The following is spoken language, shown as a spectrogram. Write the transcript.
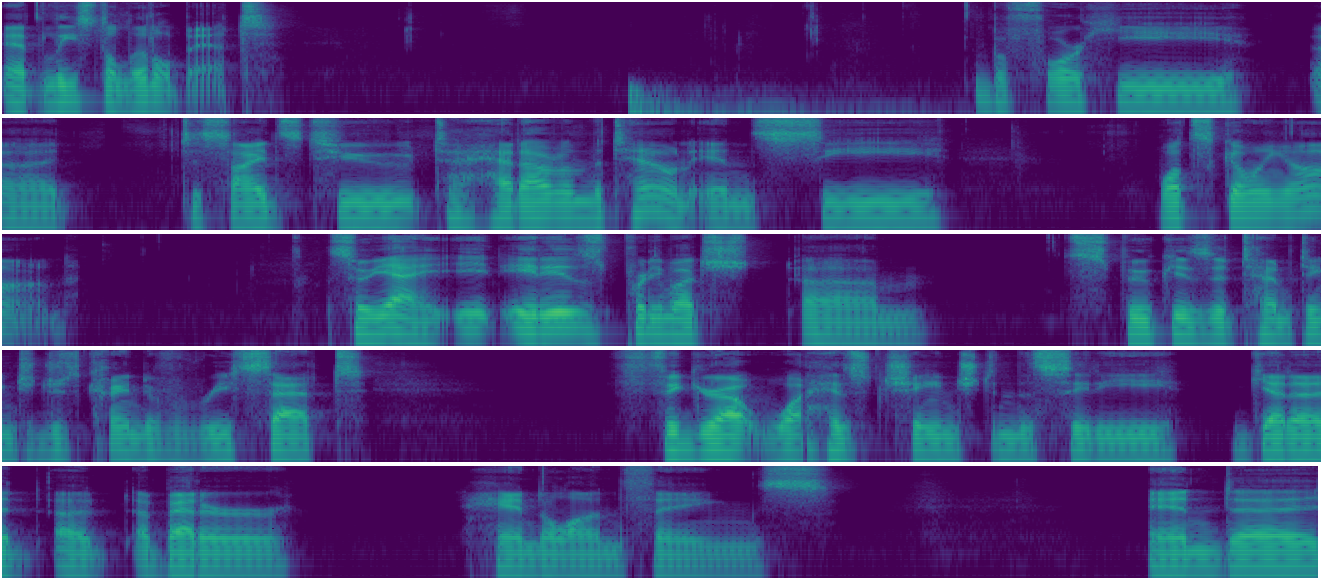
at least a little bit. Before he uh, decides to to head out on the town and see what's going on. So yeah, it, it is pretty much um, Spook is attempting to just kind of reset, figure out what has changed in the city, get a a, a better handle on things, and uh,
